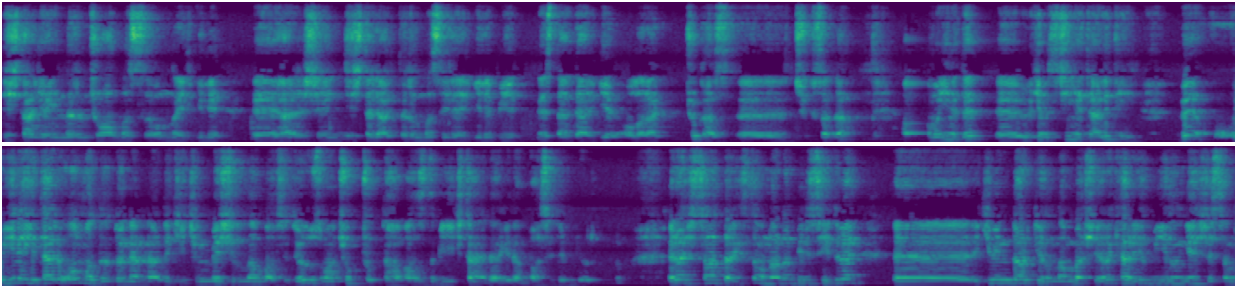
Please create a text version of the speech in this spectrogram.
dijital yayınların çoğalması, onunla ilgili e, her şeyin dijitale aktarılması ile ilgili bir nesnel dergi olarak çok az e, çıksa da ama yine de e, ülkemiz için yeterli değil. Ve yine yeterli olmadığı dönemlerdeki 2005 yılından bahsediyoruz. O zaman çok çok daha azdı. Bir iki tane dergiden bahsedebiliyorduk. Erasmus Sanat Dergisi de onlardan birisiydi ve e, 2004 yılından başlayarak her yıl bir yılın genç ressamı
